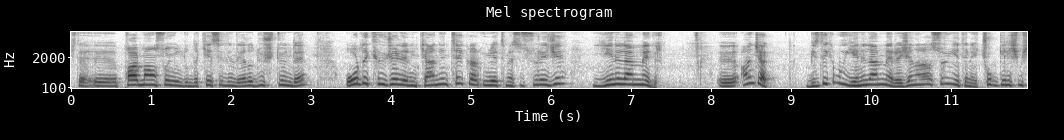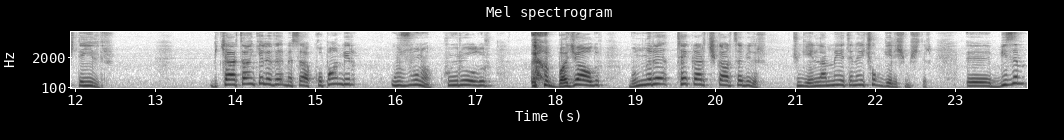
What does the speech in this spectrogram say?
İşte e, parmağın soyulduğunda, kesildiğinde ya da düştüğünde oradaki hücrelerin kendini tekrar üretmesi süreci yenilenmedir. E, ancak bizdeki bu yenilenme, rejenerasyon yeteneği çok gelişmiş değildir. Bir kertenkelede mesela kopan bir uzvunu, kuyruğu olur, bacağı olur. Bunları tekrar çıkartabilir. Çünkü yenilenme yeteneği çok gelişmiştir. Ee, bizim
